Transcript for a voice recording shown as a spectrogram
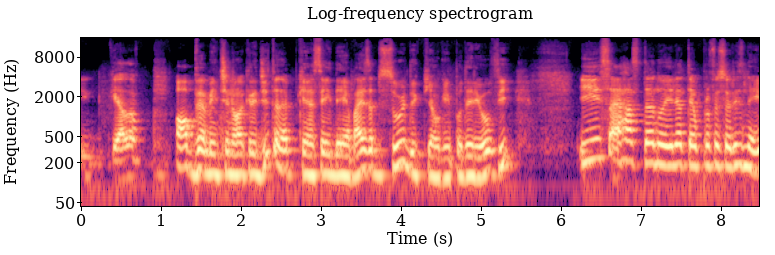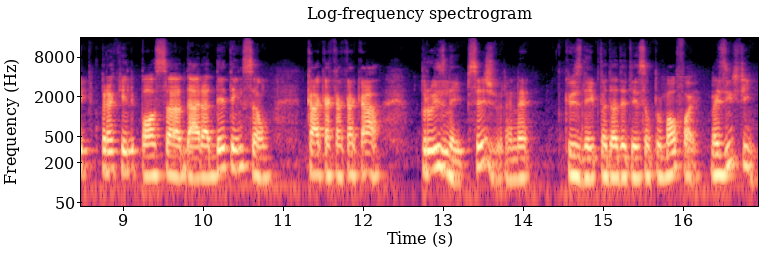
E ela, obviamente, não acredita, né? Porque essa é a ideia mais absurda que alguém poderia ouvir. E sai arrastando ele até o professor Snape para que ele possa dar a detenção, kkkk, pro Snape. Você jura, né? Que o Snape vai dar detenção pro Malfoy. Mas enfim.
